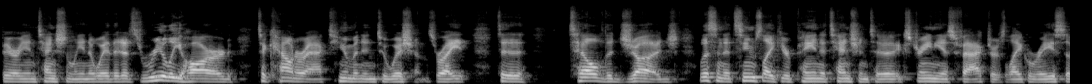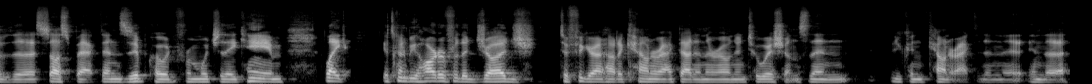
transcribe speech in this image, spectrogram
very intentionally in a way that it's really hard to counteract human intuitions, right? To tell the judge, listen, it seems like you're paying attention to extraneous factors like race of the suspect and zip code from which they came. Like, it's going to be harder for the judge to figure out how to counteract that in their own intuitions than you can counteract it in the in the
